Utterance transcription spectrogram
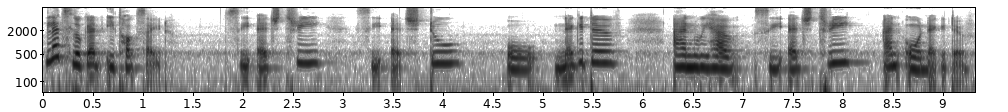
Let's look at ethoxide. CH3, CH2, O negative, and we have CH3 and O negative.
